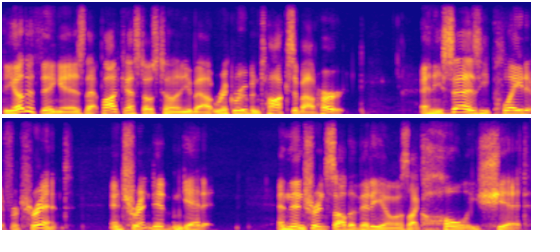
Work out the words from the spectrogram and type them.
The other thing is that podcast I was telling you about. Rick Rubin talks about Hurt, and he mm. says he played it for Trent, and Trent didn't get it. And then Trent saw the video and was like, "Holy shit,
